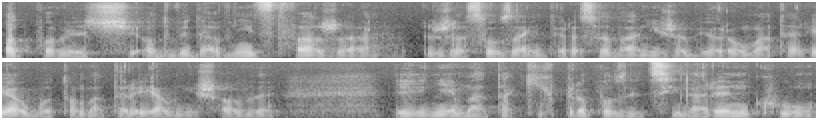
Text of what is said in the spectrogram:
odpowiedź od wydawnictwa, że, że są zainteresowani, że biorą materiał, bo to materiał niszowy, nie ma takich propozycji na rynku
